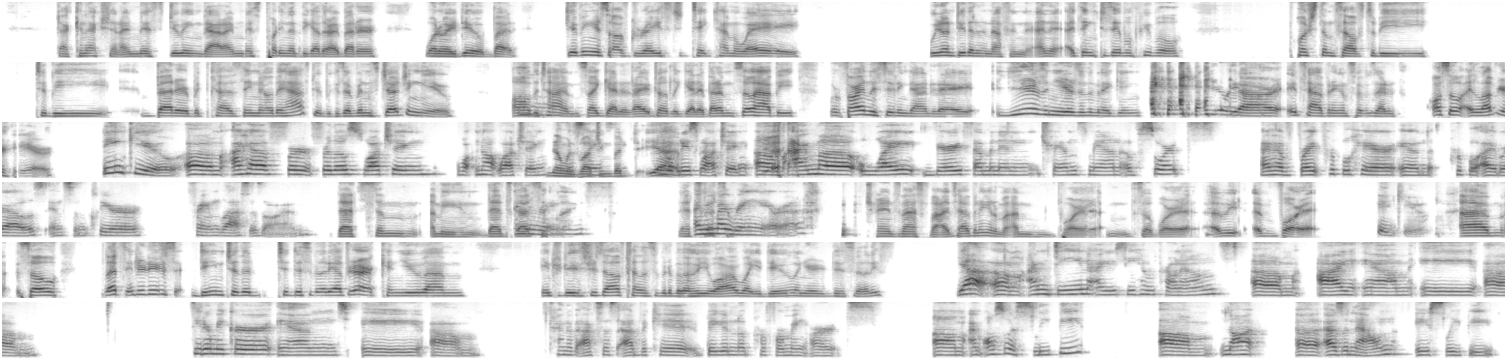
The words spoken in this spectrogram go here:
that connection. I miss doing that. I miss putting that together. I better what do I do? But giving yourself grace to take time away we don't do that enough and and I think disabled people push themselves to be to be better because they know they have to because everyone's judging you all oh. the time. So I get it. I totally get it. But I'm so happy we're finally sitting down today. Years and years in the making. Here we are. It's happening. I'm so excited. Also, I love your hair. Thank you. Um, I have for for those watching, not watching. No one's watching, but yeah, nobody's watching. Um. I'm a white, very feminine trans man of sorts. I have bright purple hair and purple eyebrows and some clear frame glasses on. That's some. I mean, that's got some. Rings. That's I'm in my ring era. trans masc vibes happening, and I'm, I'm for it. I'm so for it. I mean, I'm for it. Thank you. Um. So let's introduce Dean to the to Disability After Dark. Can you um introduce yourself? Tell us a bit about who you are, what you do, and your disabilities. Yeah, um, I'm Dean. I use he, him pronouns. Um, I am a um, theater maker and a um, kind of access advocate, big in the performing arts. Um, I'm also a sleepy, um, not uh, as a noun, a sleepy,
